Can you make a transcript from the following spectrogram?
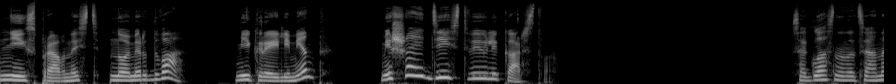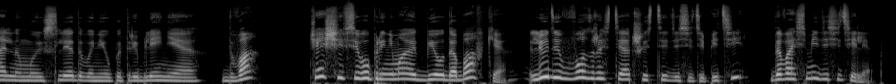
Неисправность номер два. Микроэлемент мешает действию лекарства. Согласно национальному исследованию употребления 2, чаще всего принимают биодобавки люди в возрасте от 65 до 80 лет.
